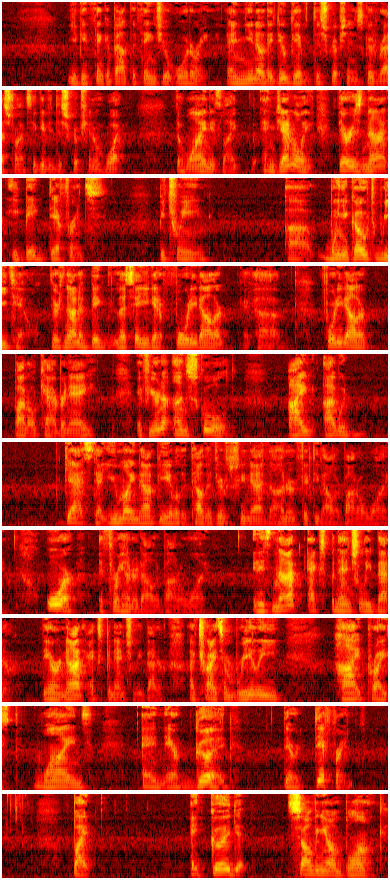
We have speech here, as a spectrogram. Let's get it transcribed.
you can think about the things you're ordering. And you know, they do give descriptions, good restaurants, they give a description of what the wine is like. And generally, there is not a big difference between uh, when you go to retail. There's not a big. Let's say you get a forty dollar uh, forty dollar bottle of Cabernet. If you're not unschooled, I I would guess that you might not be able to tell the difference between that and a hundred fifty dollar bottle of wine, or a three hundred dollar bottle of wine. It is not exponentially better. They are not exponentially better. I've tried some really high priced wines and they're good, they're different, but a good Sauvignon Blanc,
